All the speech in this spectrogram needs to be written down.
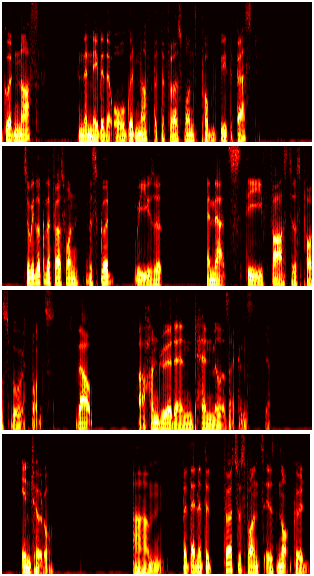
good enough. And then maybe they're all good enough, but the first one's probably the best. So we look at the first one. If it's good, we use it. And that's the fastest possible response. It's about 110 milliseconds. Yep. In total. Um, but then if the first response is not good,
